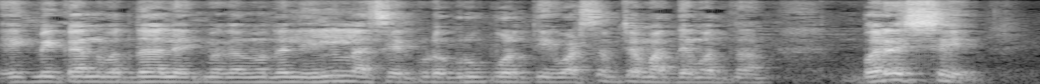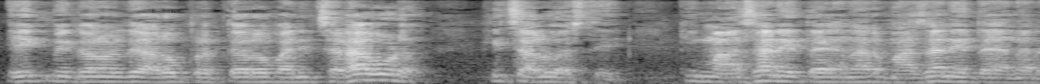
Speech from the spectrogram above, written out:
एकमेकांबद्दल एकमेकांबद्दल लिहिलेलं असेल कुठं ग्रुपवरती व्हॉट्सअपच्या माध्यमातून बरेचसे एकमेकांवरती आरोप प्रत्यारोप आणि चढाओढ ही चालू असते की माझा नेता येणार माझा नेता येणार.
